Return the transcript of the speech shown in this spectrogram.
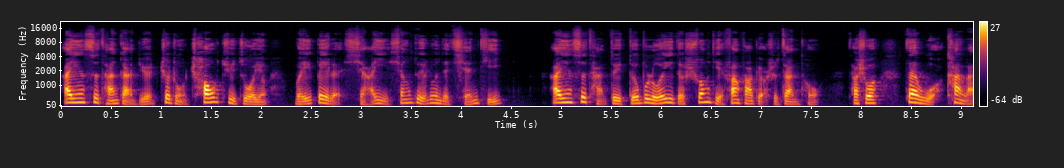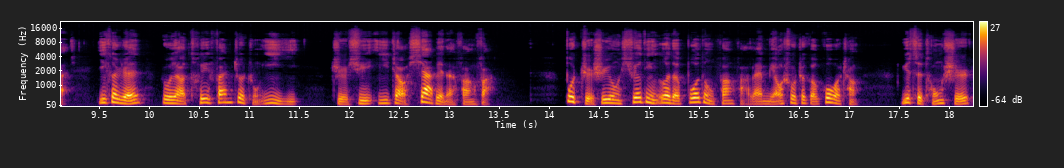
爱因斯坦感觉这种超距作用违背了狭义相对论的前提。爱因斯坦对德布罗意的双解方法表示赞同。他说：“在我看来，一个人若要推翻这种意义，只需依照下边的方法。”不只是用薛定谔的波动方法来描述这个过程，与此同时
